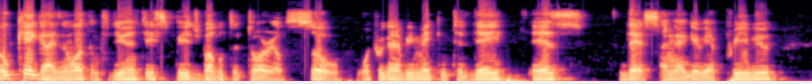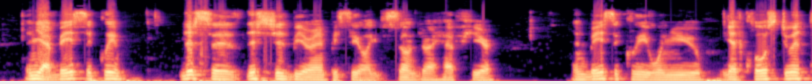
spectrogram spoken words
Okay guys and welcome to the Unity speech bubble tutorial. So what we're gonna be making today is this. I'm gonna give you a preview and yeah basically this is this should be your NPC like the cylinder I have here and basically when you get close to it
